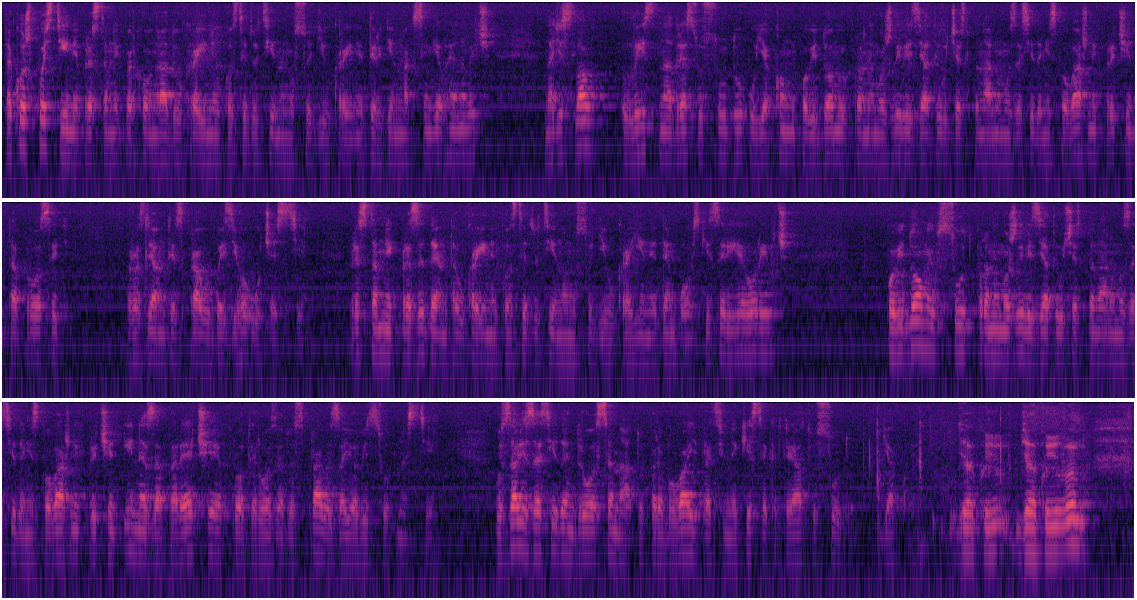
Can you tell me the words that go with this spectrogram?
Також постійний представник Верховної Ради України у Конституційному суді України Дирдін Максим Євгенович надіслав лист на адресу суду, у якому повідомив про неможливість взяти участь в пленарному засіданні з поважних причин та просить розглянути справу без його участі. Представник президента України в Конституційному суді України Дембовський Сергій Георгійович повідомив суд про неможливість взяти участь в пленарному засіданні з поважних причин і не заперечує проти розгляду справи за його відсутності. У залі засідань Другого Сенату перебувають працівники секретаріату суду. Дякую. Дякую, дякую вам.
